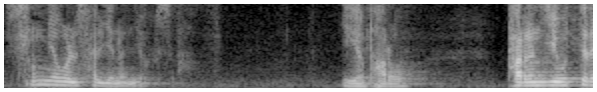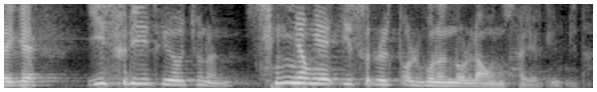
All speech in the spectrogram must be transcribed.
생명을 살리는 역사. 이게 바로 다른 이웃들에게 이슬이 되어주는 생명의 이슬을 떨구는 놀라운 사역입니다.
